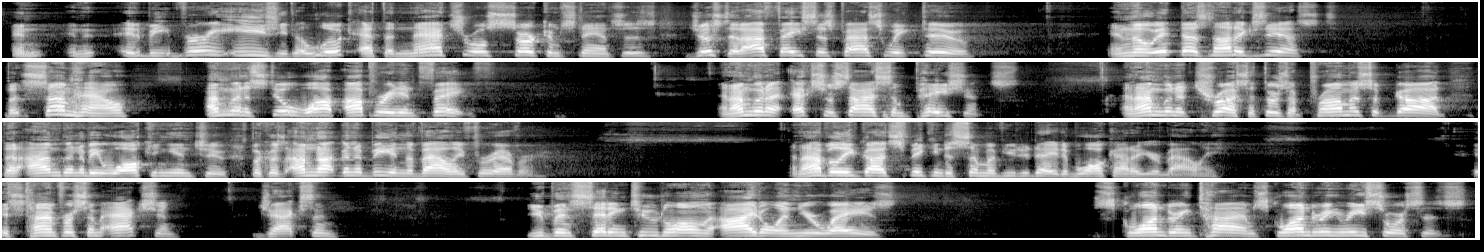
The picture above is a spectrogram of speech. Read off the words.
And, and it'd be very easy to look at the natural circumstances just that I faced this past week, too. And though it does not exist, but somehow I'm going to still operate in faith. And I'm going to exercise some patience. And I'm going to trust that there's a promise of God that I'm going to be walking into because I'm not going to be in the valley forever. And I believe God's speaking to some of you today to walk out of your valley. It's time for some action, Jackson. You've been sitting too long idle in your ways, squandering time, squandering resources.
